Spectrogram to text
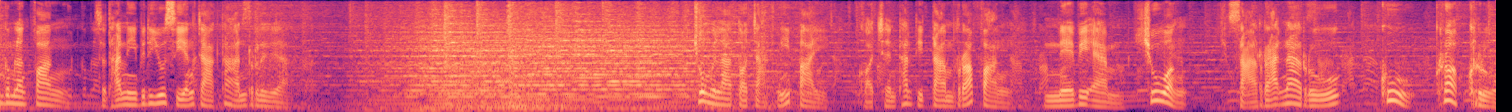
คุณกำลังฟัง สถานีวิทยุเสียงจากทหารเรือ ช่วงเวลาต่อจากนี้ไป ขอเชิญท่านติดตามรับฟัง Navy AM ช่วง สาระน่ารู้ คู่ครอบครัว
